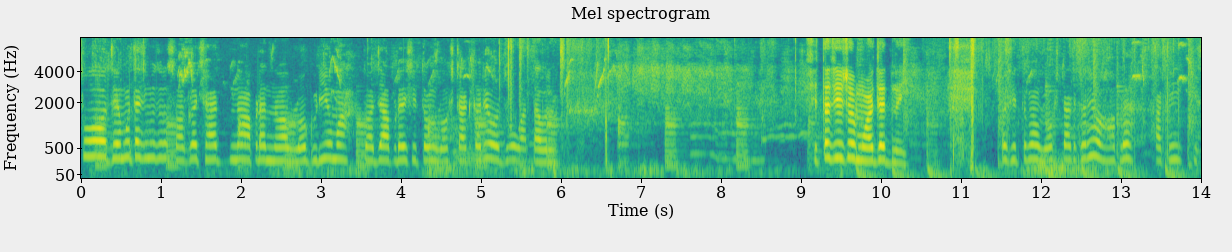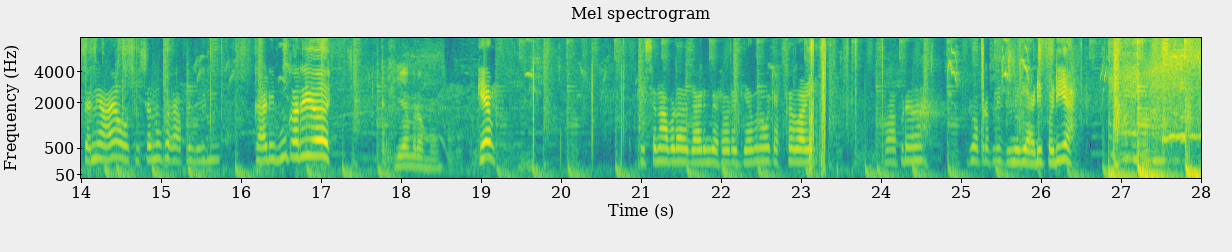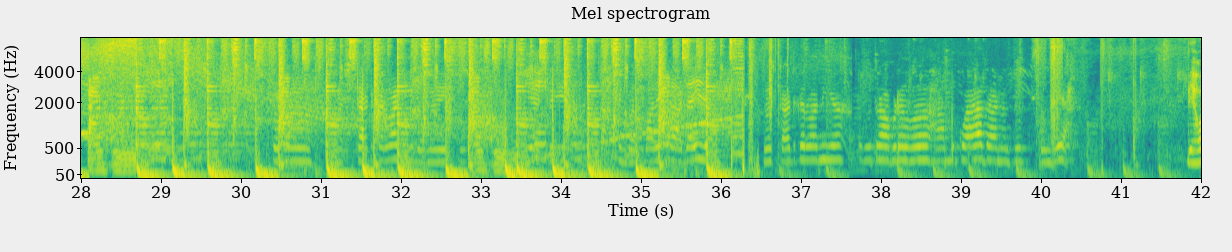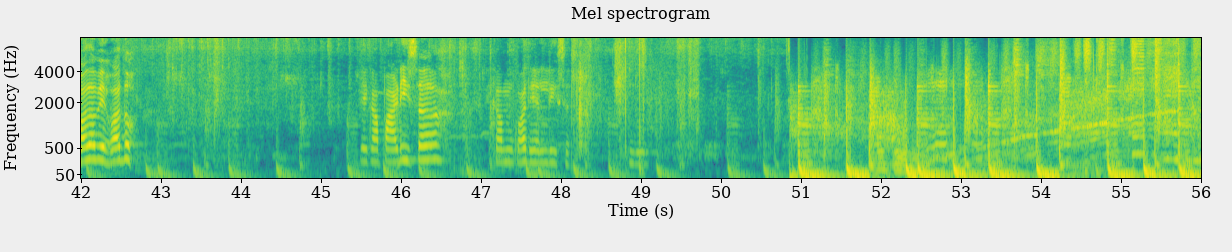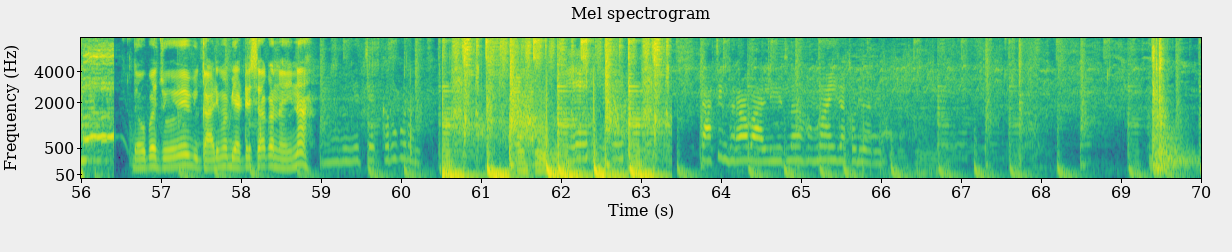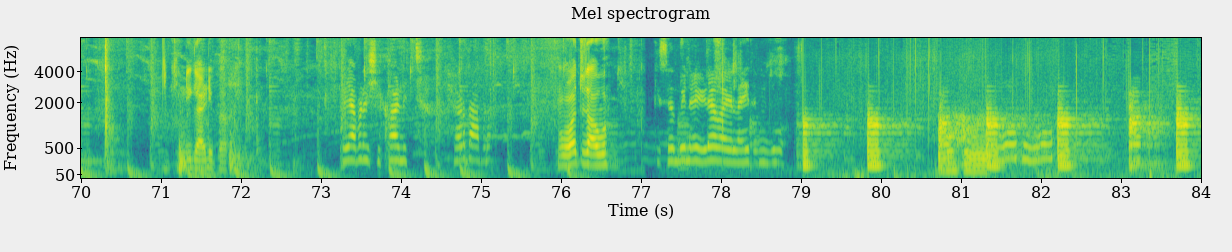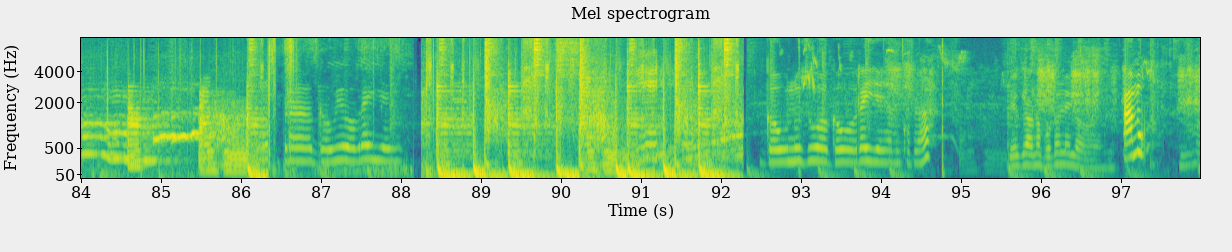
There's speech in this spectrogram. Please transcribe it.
તો જય માતાજી મિત્રો સ્વાગત છે આજના આપણા નવા વ્લોગ વિડીયોમાં. તો આજે આપણે શીતળનો વ્લોગ સ્ટાર્ટ કર્યો જો વાતાવરણ. શીતળજી જો મોજ જ નહીં. તો શીતળનો વ્લોગ સ્ટાર્ટ કર્યો આપણે આથી કિશનને આવ્યો કિશનનું ઉપર આપણે જોઈ લઈએ. ગાડી હું કરી ગેમ રમું. ગેમ? કિશન આપણે ગાડી બેઠો બેઠો ગેમ રમો ટ્રેક્ટરવાળી. તો આપણે જો આપણે પેલી જૂની ગાડી પડી આ. સ્ટાર્ટ કરવાની છે મિત્રો આપણે હવે આ મૂકવા આવ્યા હતા અને જો સમજાયા બેહવા દો બેહવા દો. એક આ પાડી છે એક આ મૂકવા હેલ્દી છે. જો દઉં પર જોયું ગાડીમાં બેટરી છે કે નહીં ના? એ ચેક કરવું પડે ચાર્જિંગ ભરાવા આલી એટલે હમણાં આવી જા થોડી વાર. જૂની ગાડી પર. ભાઈ આપણે શીખવાની જ છે. હેડતા આપણે. હોત આવું કિશનભાઈના એડા વાયેલા તમે જુઓ. આપણે ગવી વવરાઈ જાય ગૌનું જુઓ ગૌ વવરાઈ જાય અમુક કપડા બે ગ્રાઉન્ડનો ફોટો લઈ લો અમુક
